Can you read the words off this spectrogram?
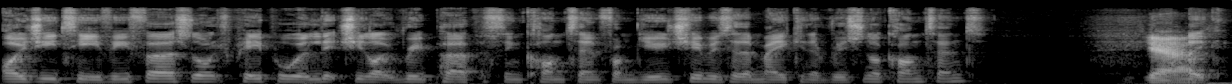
IGTV first launched, people were literally like repurposing content from YouTube instead of making original content. yeah, Like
